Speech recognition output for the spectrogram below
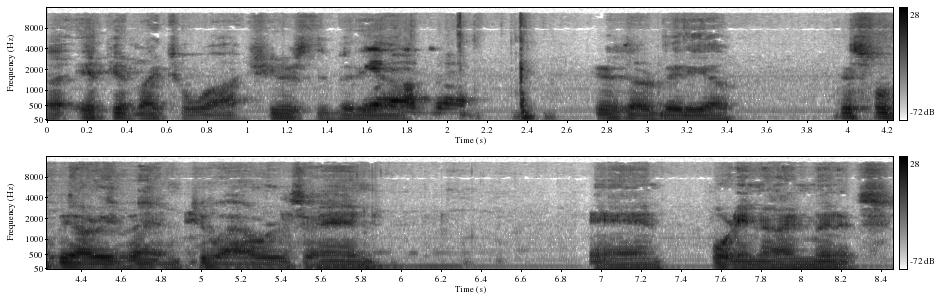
Uh, if you'd like to watch, here's the video. Yeah, yeah. Here's our video. This will be our event in two hours and and 49 minutes.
